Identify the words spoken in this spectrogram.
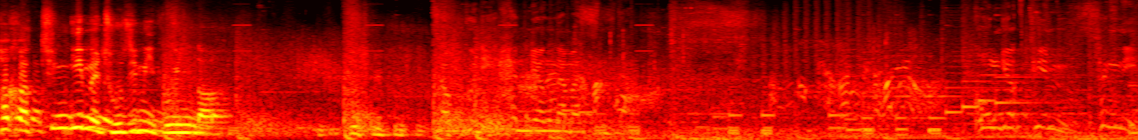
카가 튕김의 조짐이 보인다. 적군이 한 명 남았습니다. 공격팀 승리.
